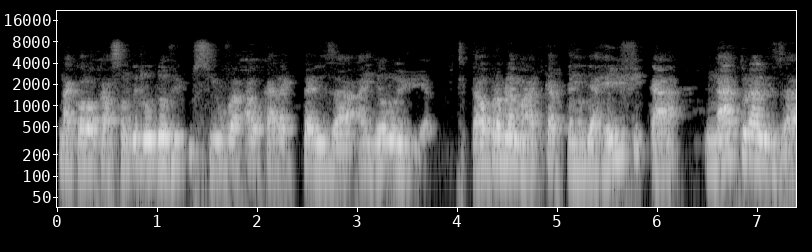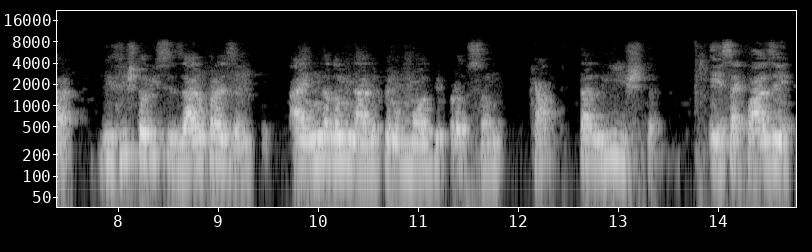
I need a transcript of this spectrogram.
na colocação de Ludovico Silva ao caracterizar a ideologia. Tal problemática tende a reificar, naturalizar, deshistoricizar o presente, ainda dominado pelo modo de produção capitalista. Esse é quase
